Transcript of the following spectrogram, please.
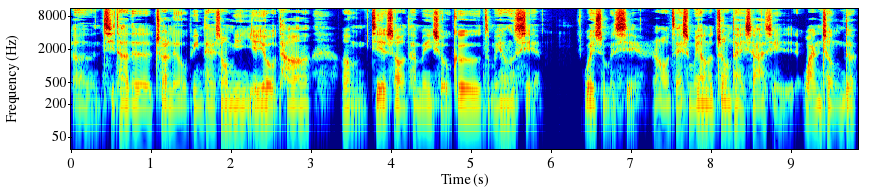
呃其他的串流平台上面也有他嗯介绍他每一首歌怎么样写，为什么写，然后在什么样的状态下写完成的。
